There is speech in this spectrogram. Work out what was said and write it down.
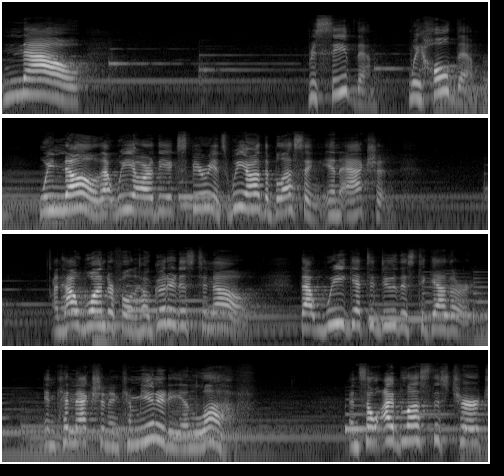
now received them. We hold them. We know that we are the experience, we are the blessing in action. And how wonderful and how good it is to know that we get to do this together in connection and community and love. And so I bless this church.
